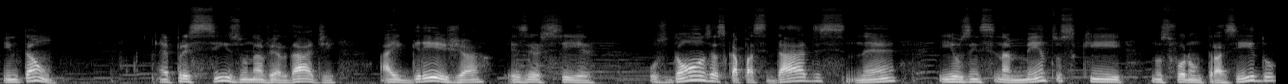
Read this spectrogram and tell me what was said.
Então, é preciso, na verdade, a igreja exercer os dons, as capacidades, né, e os ensinamentos que nos foram trazidos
